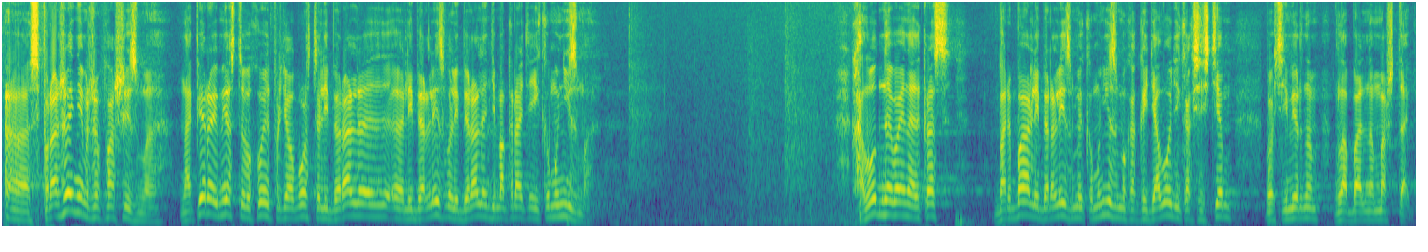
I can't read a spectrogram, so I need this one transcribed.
Э, с поражением же фашизма на первое место выходит противоборство э, либерализма, либеральной демократии и коммунизма. Холодная война – это как раз борьба либерализма и коммунизма как идеологии, как систем во всемирном глобальном масштабе.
